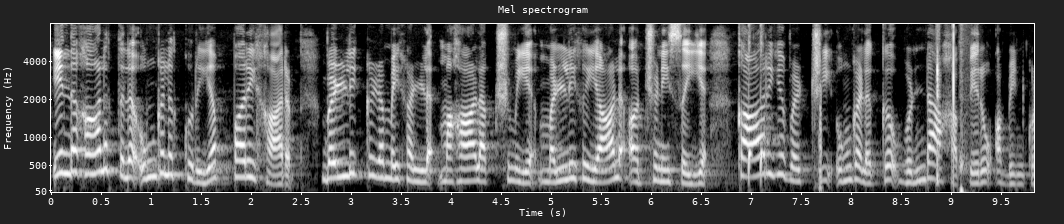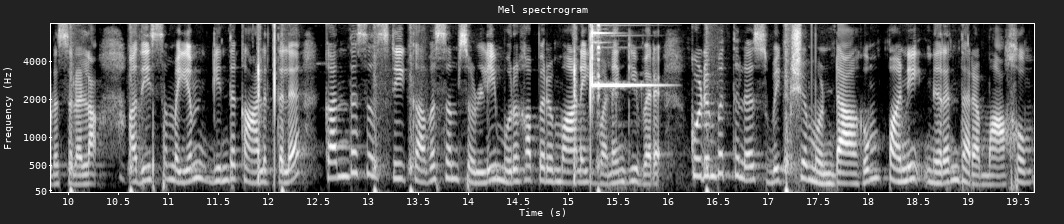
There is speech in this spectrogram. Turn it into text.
இந்த காலத்தில் உங்களுக்குரிய பரிகாரம் வெள்ளிக்கிழமைகளில் மகாலட்சுமியை மல்லிகையால் அர்ச்சனை செய்ய காரிய வெற்றி உங்களுக்கு உண்டாக பெறும் அப்படின்னு கூட சொல்லலாம். அதே சமயம் இந்த காலத்தில் கந்த சஷ்டி கவசம் சொல்லி முருகப்பெருமானை வணங்கி வர குடும்பத்தில் சுபிக்ஷம் உண்டாகும் பணி நிரந்தரமாகும்.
